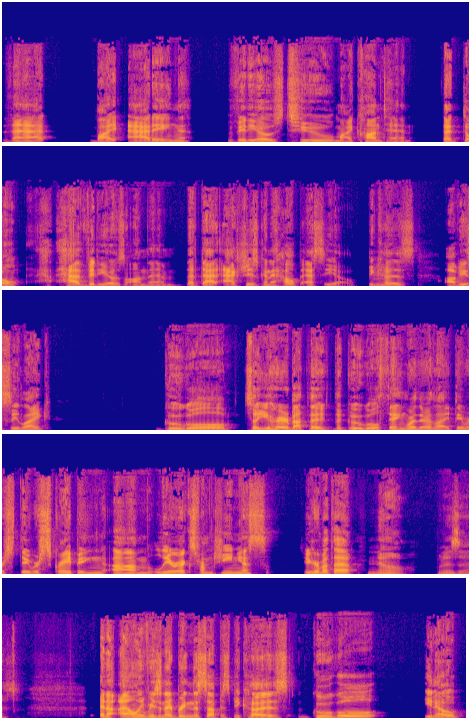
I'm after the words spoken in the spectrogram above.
that by adding videos to my content that don't have videos on them, that that actually is going to help SEO because obviously, like Google. So you heard about the the Google thing where they're like they were they were scraping um, lyrics from Genius. You hear about that? No. What is this? And the only reason I bring this up is because Google, you know,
